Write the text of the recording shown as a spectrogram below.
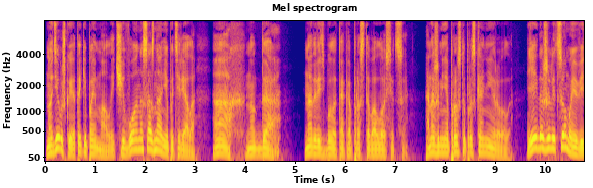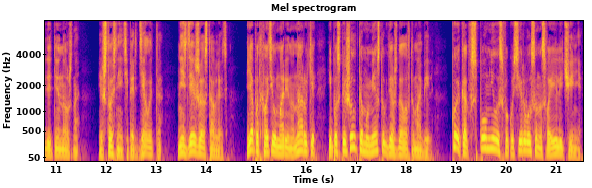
Но девушку я так и поймал. И чего она сознание потеряла? Ах, ну да. Надо ведь было так опростоволоситься. Она же меня просто просканировала. Ей даже лицо мое видеть не нужно. И что с ней теперь делать-то? Не здесь же оставлять. Я подхватил Марину на руки и поспешил к тому месту, где ждал автомобиль. Кое-как вспомнил и сфокусировался на своей личине.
